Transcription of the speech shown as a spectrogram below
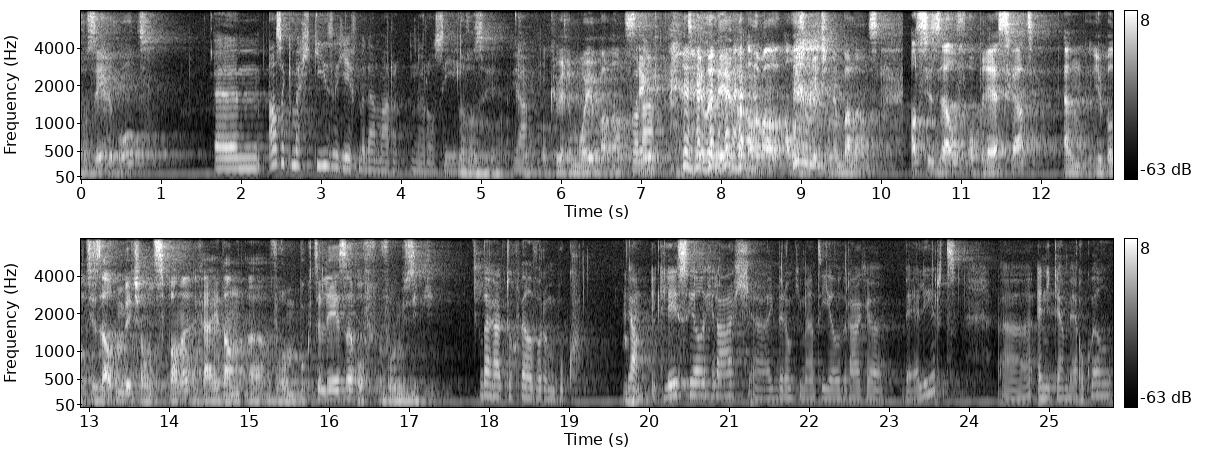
rosé, rood? Um, als ik mag kiezen, geef me dan maar een rosé. Een rosé, ja. Ook weer een mooie balans. Voilà. Het hele leven, allemaal, alles een beetje in balans. Als je zelf op reis gaat, en je wilt jezelf een beetje ontspannen, ga je dan uh, voor een boek te lezen of voor muziek? Dan ga ik toch wel voor een boek. Ja, mhm. ik lees heel graag. Uh, ik ben ook iemand die heel graag uh, bijleert. en ik kan mij ook wel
